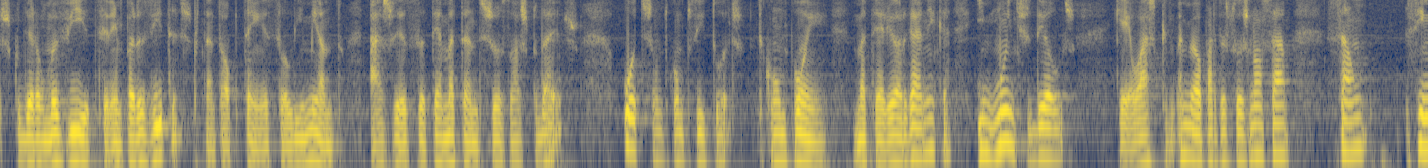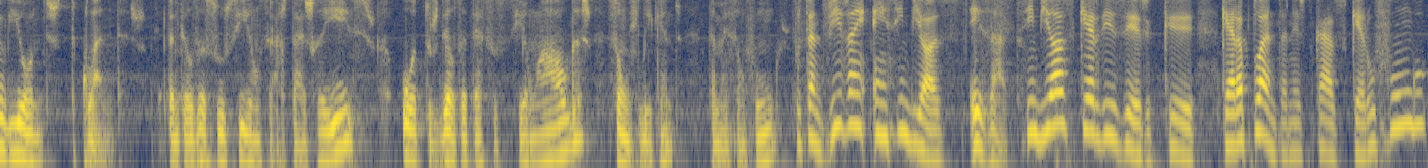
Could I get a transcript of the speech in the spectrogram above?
escolheram uma via de serem parasitas, portanto, obtêm esse alimento, às vezes até matando os seus hospedeiros. Outros são decompositores, decompõem matéria orgânica e muitos deles, que eu acho que a maior parte das pessoas não sabe, são simbiontes de plantas. Portanto, eles associam-se às tais raízes, outros deles até se associam a algas, são os líquenes, também são fungos. Portanto, vivem em simbiose. Exato. Simbiose quer dizer que quer a planta, neste caso, quer o fungo,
